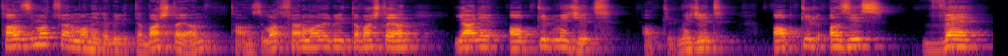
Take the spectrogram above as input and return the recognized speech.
Tanzimat Fermanı ile birlikte başlayan, Tanzimat Fermanı ile birlikte başlayan yani Abdülmecit, Abdülmecit, Abdülaziz ve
